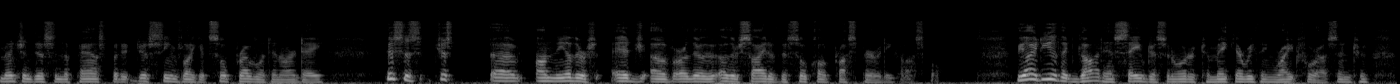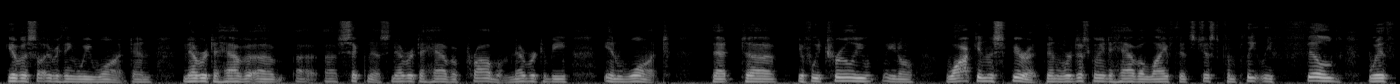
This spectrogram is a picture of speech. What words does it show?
mentioned this in the past, but it just seems like it's so prevalent in our day. This is just uh, on the other edge of, or the other side of the so-called prosperity gospel. The idea that God has saved us in order to make everything right for us and to give us everything we want and never to have a, a, a sickness, never to have a problem, never to be in want. That uh, if we truly, you know, walk in the Spirit, then we're just going to have a life that's just completely filled with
